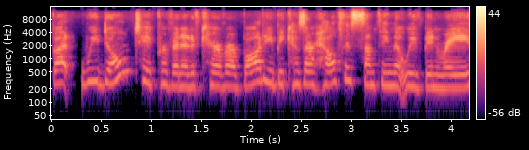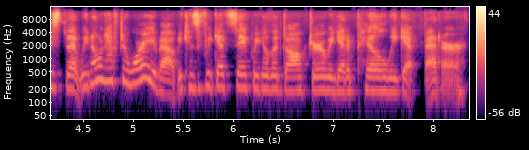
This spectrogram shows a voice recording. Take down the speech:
but we don't take preventative care of our body because our health is something that we've been raised that we don't have to worry about. Because if we get sick we go to the doctor we get a pill we get better.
